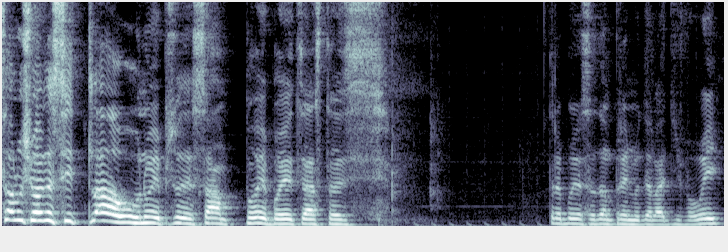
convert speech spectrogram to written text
Salut și v-am găsit la un nou episod de Sam. Păi băieți, astăzi trebuie să dăm premiul de la giveaway.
